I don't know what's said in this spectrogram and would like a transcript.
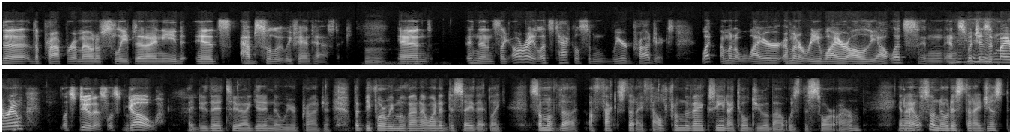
the the proper amount of sleep that I need, it's absolutely fantastic. Mm. And and then it's like, all right, let's tackle some weird projects. What I'm gonna wire, I'm gonna rewire all of the outlets and and switches in my room. Let's do this. Let's go. I do that too. I get into weird project. But before we move on, I wanted to say that like some of the effects that I felt from the vaccine I told you about was the sore arm. And I also noticed that I just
